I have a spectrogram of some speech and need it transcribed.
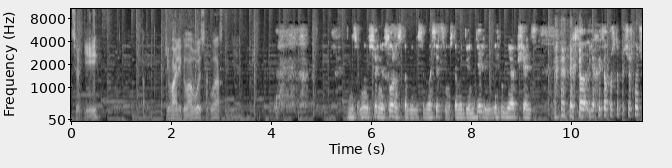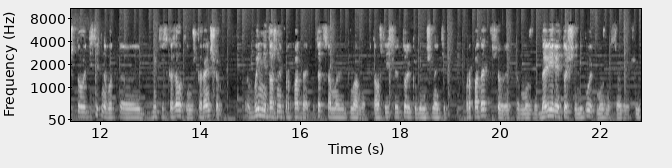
Сергей, там, кивали головой, согласны, нет? Дмитрий, ну сегодня сложно с тобой не согласиться, мы с тобой две недели не общались. Я хотел, я хотел просто подчеркнуть, что действительно, вот э, Дмитрий сказал это немножко раньше, вы не должны пропадать. Вот это самое главное. Потому что если только вы начинаете пропадать, все, это можно. Доверия точно не будет, можно сразу очень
